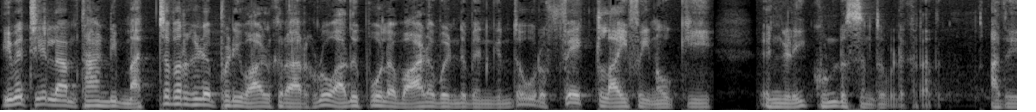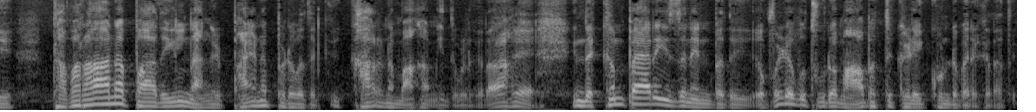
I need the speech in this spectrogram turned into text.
இவற்றையெல்லாம் தாண்டி மற்றவர்கள் எப்படி வாழ்கிறார்களோ அது போல வாழ வேண்டும் என்கின்ற ஒரு ஃபேக் லைஃபை நோக்கி எங்களை கொண்டு சென்று விடுகிறது. அது தவறான பாதையில் நாங்கள் பயணப்படுவதற்கு காரணமாக அமைந்து விடுகிறதாக இந்த கம்பேரிசன் என்பது எவ்வளவு தூரம் ஆபத்துக்களை கொண்டு வருகிறது?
